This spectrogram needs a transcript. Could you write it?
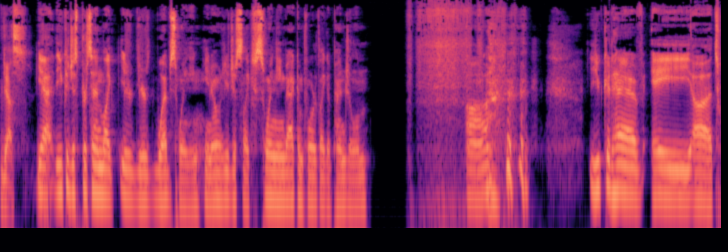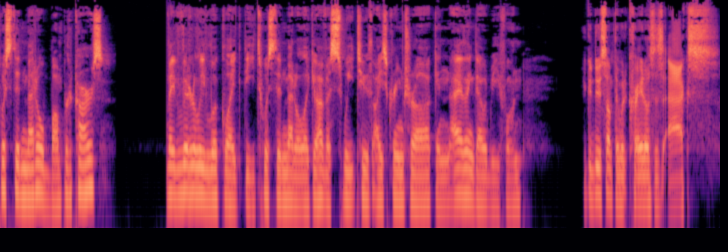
Yes. Yeah, you could just pretend like you're you're web swinging. You know, you're just like swinging back and forth like a pendulum. Uh, you could have a uh, twisted metal bumper cars. They literally look like the twisted metal. Like you'll have a sweet tooth ice cream truck, and I think that would be fun. You could do something with Kratos' axe.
